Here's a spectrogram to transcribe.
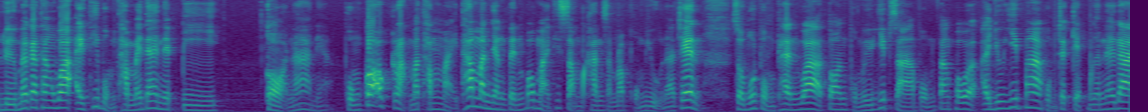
หรือแม้กระทั่งว่าไอ้ที่ผมทำไม่ได้ในปีก่อนหน้านี้ผมก็เอากลับมาทำใหม่ ถ้ามันยังเป็นเป้าหมายที่สำคัญสำหรับผมอยู่นะ เช่น สมมุติผมแพลนว่าตอนผมอายุ23ผมตั้งเป้าว่าอายุ25ผมจะเก็บเงินให้ได้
